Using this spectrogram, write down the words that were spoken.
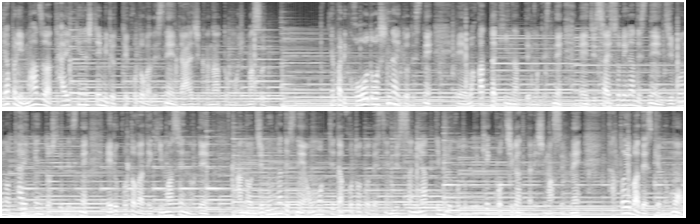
やっぱりまずは体験してみるっていうことがですね、大事かなと思います。やっぱり行動しないとですね、えー、分かった気になってもですね、えー、実際それがですね、自分の体験としてですね、得ることができませんので、あの、自分がですね、思ってたこととですね、実際にやってみることって結構違ったりしますよね。例えばですけども、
